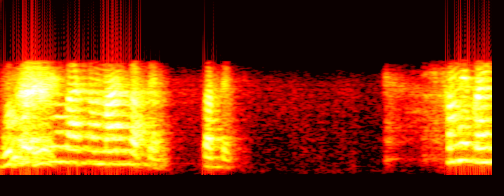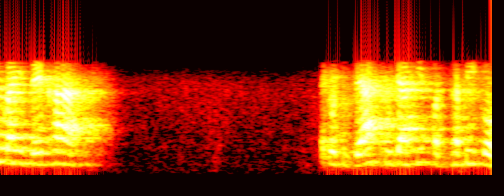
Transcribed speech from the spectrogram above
गुरु का सम्मान करते करते थे। हमने कहीं कहीं देखा उस व्यास पूजा की पद्धति को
